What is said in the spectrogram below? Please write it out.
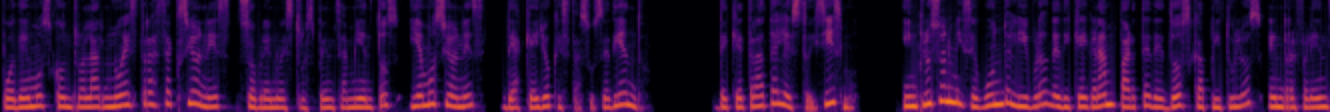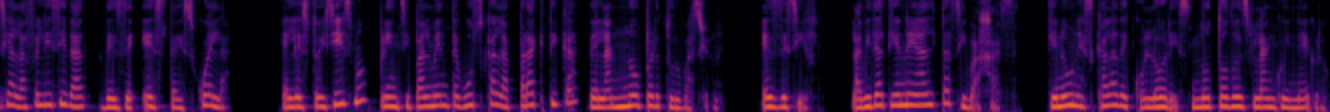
podemos controlar nuestras acciones sobre nuestros pensamientos y emociones de aquello que está sucediendo. ¿De qué trata el estoicismo? Incluso en mi segundo libro dediqué gran parte de dos capítulos en referencia a la felicidad desde esta escuela. El estoicismo principalmente busca la práctica de la no perturbación. Es decir, la vida tiene altas y bajas, tiene una escala de colores, no todo es blanco y negro,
